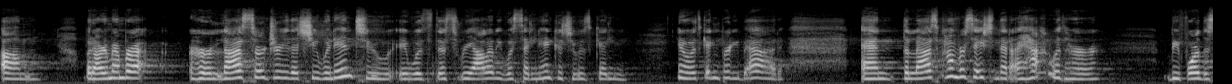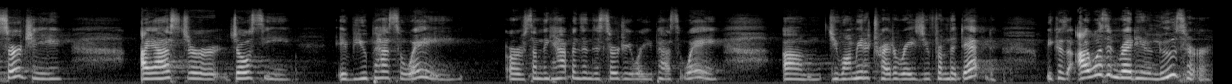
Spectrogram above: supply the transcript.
Um, but I remember her last surgery that she went into, it was this reality was setting in because she was getting, you know, it's getting pretty bad. And the last conversation that I had with her before the surgery, I asked her, Josie, if you pass away, or if something happens in the surgery where you pass away, um, do you want me to try to raise you from the dead? Because I wasn't ready to lose her,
